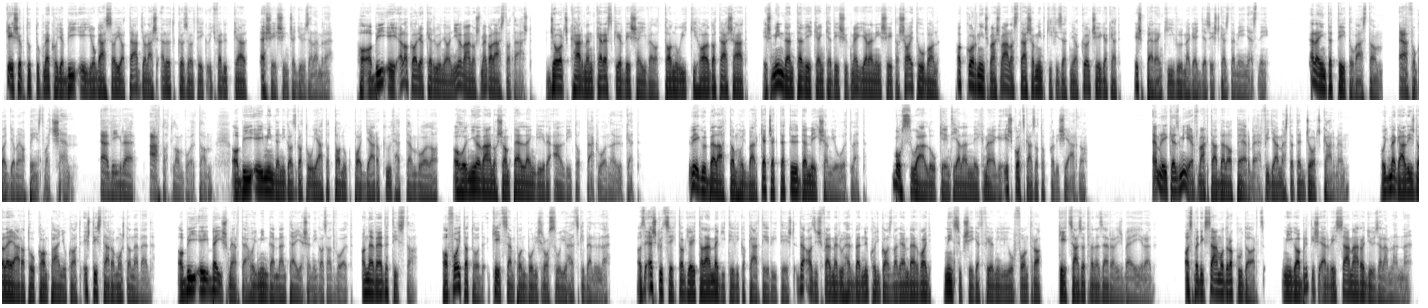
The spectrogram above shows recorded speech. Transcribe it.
Később tudtuk meg, hogy a BA jogászai a tárgyalás előtt közölték ügyfelükkel, esély sincs a győzelemre. Ha a BA el akarja kerülni a nyilvános megaláztatást, George Carmen keresztkérdéseivel a tanúi kihallgatását és minden tevékenykedésük megjelenését a sajtóban, akkor nincs más választása, mint kifizetni a költségeket és peren kívül megegyezést kezdeményezni. Eleinte tétováztam, elfogadjam-e a pénzt vagy sem. Elvégre ártatlan voltam. A BA minden igazgatóját a tanuk padjára küldhettem volna, ahol nyilvánosan pellengére állították volna őket. Végül beláttam, hogy bár kecsegtető, de mégsem jó ötlet bosszúállóként jelennék meg, és kockázatokkal is járna. Emlékez, miért vágtál bele a perbe, figyelmeztetett George Carmen. Hogy megállítsd a lejárató kampányukat, és tisztára most a neved. A BA beismerte, hogy mindenben teljesen igazad volt. A neved tiszta. Ha folytatod, két szempontból is rosszul jöhetsz ki belőle. Az esküdszék tagjai talán megítélik a kártérítést, de az is felmerülhet bennük, hogy gazdag ember vagy, Nincs szükséged félmillió fontra, 250 ezerrel is beéred. Az pedig számodra kudarc, míg a British Airways számára győzelem lenne.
